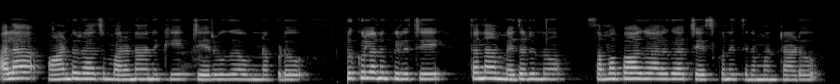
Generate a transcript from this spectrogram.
అలా పాండురాజు మరణానికి చేరువుగా ఉన్నప్పుడు కొడుకులను పిలిచి తన మెదడును సమభాగాలుగా చేసుకుని తినమంటాడు.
